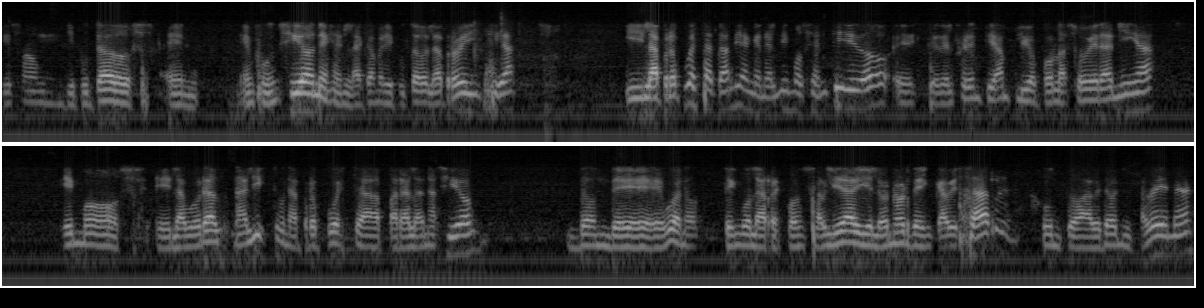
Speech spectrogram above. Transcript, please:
que son diputados en, funciones en la Cámara de Diputados de la provincia. Y la propuesta también en el mismo sentido este, del Frente Amplio por la Soberanía, hemos elaborado una lista, una propuesta para la Nación, donde, bueno, tengo la responsabilidad y el honor de encabezar junto a Verónica Vena,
